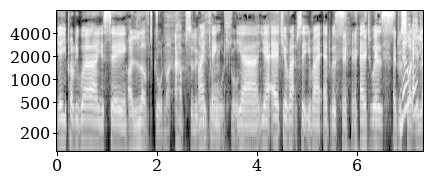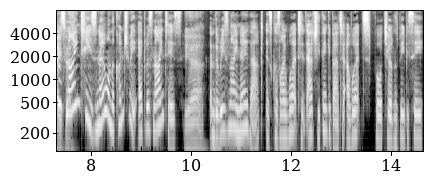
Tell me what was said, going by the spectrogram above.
Yeah, you probably were. You see. I loved Gordon. I absolutely I adored think, Gordon. yeah, the yeah, Ed, you're absolutely right. Ed was, Ed was, Ed was no, slightly Ed later. was 90s. No, on the contrary, Ed was 90s. Yeah. And the reason I know that is because I worked, actually think about it, I worked for Children's BBC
